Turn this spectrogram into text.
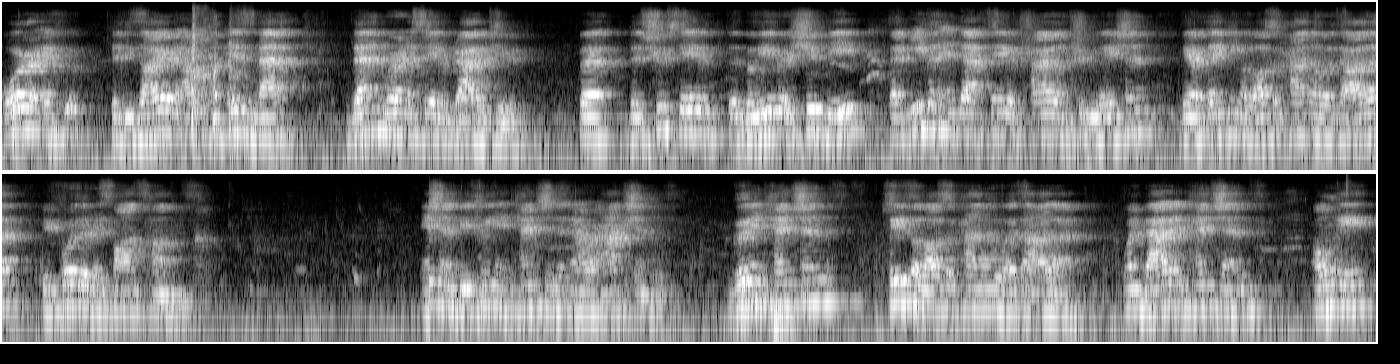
Or if the desired outcome is met, then we're in a state of gratitude. But the true state of the believer should be that even in that state of trial and tribulation, they are thanking Allah subhanahu wa ta'ala before the response comes. And between intentions and our actions. Good intentions please Allah subhanahu wa ta'ala. When bad intentions only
